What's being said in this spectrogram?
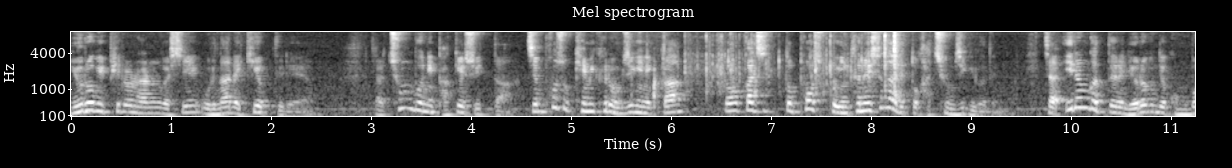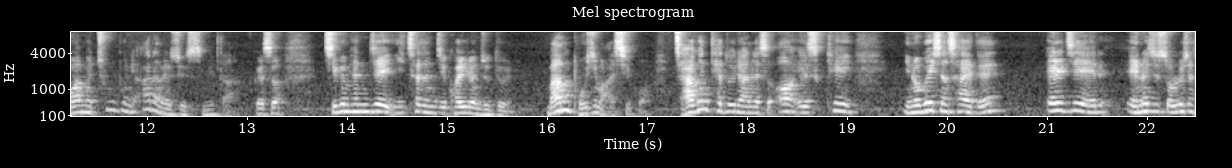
유럽이 필요로 하는 것이 우리나라의 기업들이에요. 자, 충분히 바뀔 수 있다. 지금 포스코 케미컬이 움직이니까 똑같이 또 포스코 인터내셔널이 또 같이 움직이거든요. 자, 이런 것들은 여러분들 공부하면 충분히 알아낼 수 있습니다. 그래서 지금 현재 2차전지 관련주들 만 보지 마시고 작은 테두리 안에서 어, SK 이노베이션 사야 돼. LG 에너지 솔루션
